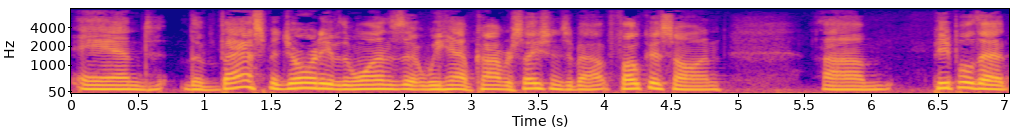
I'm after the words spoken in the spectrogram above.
And the vast majority of the ones that we have conversations about focus on um, people that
